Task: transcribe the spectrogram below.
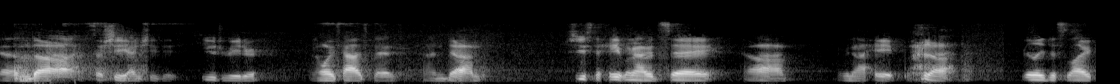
and uh, so she and she's a huge reader and always has been. And um, she used to hate when I would say, uh, maybe not hate, but uh, really dislike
